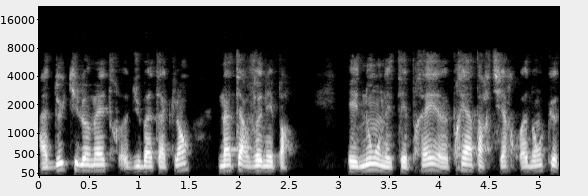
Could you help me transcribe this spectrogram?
à deux kilomètres du Bataclan, n'intervenaient pas et nous on était prêts euh, prêts à partir quoi. Donc euh,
